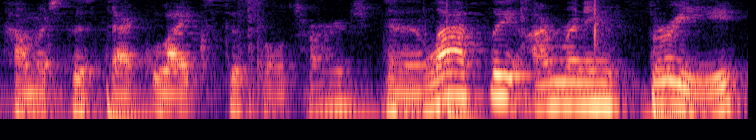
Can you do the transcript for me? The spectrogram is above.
how much this deck likes to soul charge. And then lastly, I'm running three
